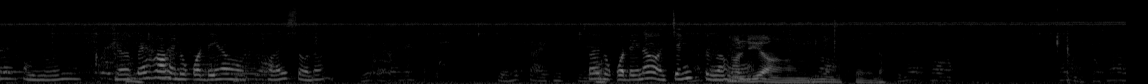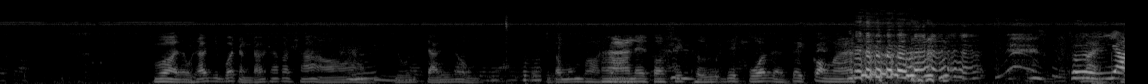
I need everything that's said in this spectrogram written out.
ไม่ของหนูเนี่ยเดี๋ยวไปห้าให้ลูกกว่าดีเนาะขอไล่สดเนาะใส่ลูกกว่าดีเนาะเจ๊งตึง nó อ่ะ đi ở nhông kề đó vừa rồi sao chỉ bớt chẳng đó sao có sao dù đi chạy đi đâu thì tao muốn bỏ À, này tôi sẽ thử đi cuốn là cái con à. เฮ้ยอย่า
